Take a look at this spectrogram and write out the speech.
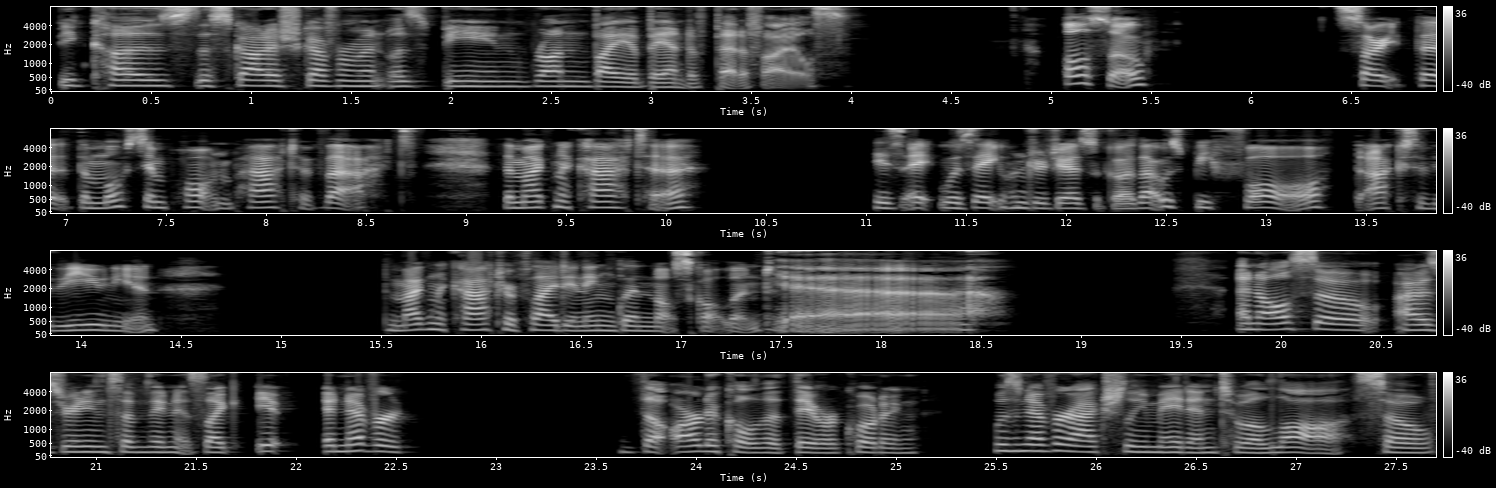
because the Scottish government was being run by a band of pedophiles. Also, sorry, the, the most important part of that, the Magna Carta is it was 800 years ago. That was before the Acts of the Union. The Magna Carta applied in England, not Scotland. Yeah. And also, I was reading something. It's like it. It never. The article that they were quoting was never actually made into a law. So,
